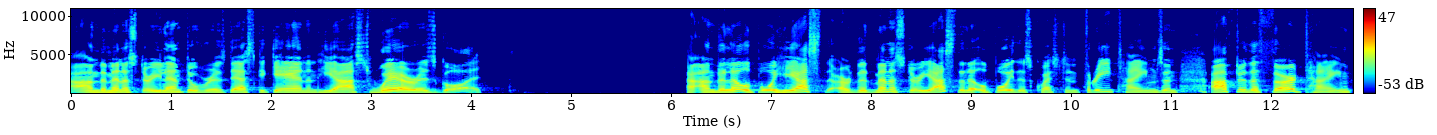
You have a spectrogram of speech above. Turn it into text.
And the minister, he leant over his desk again and he asked, Where is God? And the little boy, he asked, or the minister, he asked the little boy this question three times. And after the third time,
